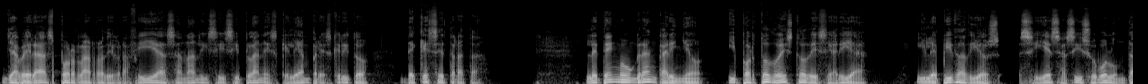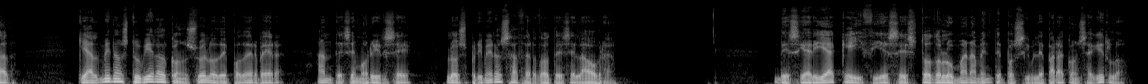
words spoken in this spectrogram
Ya verás por las radiografías, análisis y planes que le han prescrito de qué se trata. Le tengo un gran cariño y por todo esto desearía, y le pido a Dios, si es así su voluntad, que al menos tuviera el consuelo de poder ver, antes de morirse, los primeros sacerdotes de la obra. Desearía que hicieses todo lo humanamente posible para conseguirlo.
